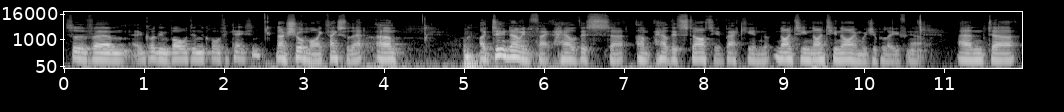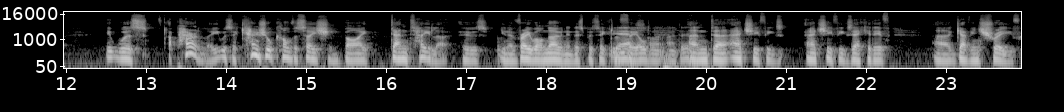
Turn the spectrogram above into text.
sort of um, got involved in the qualification? No, sure, Mike. Thanks for that. Um, I do know, in fact, how this uh, um, how this started back in 1999. Would you believe? Yeah. And uh, it was apparently it was a casual conversation by Dan Taylor, who's you know very well known in this particular yes, field, I, I do. and uh, our chief ex- our chief executive uh, Gavin Shreeve.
